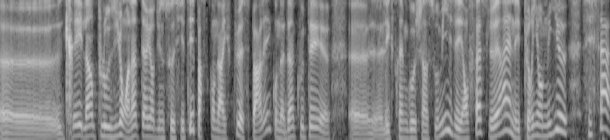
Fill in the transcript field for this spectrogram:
euh, créer l'implosion à l'intérieur d'une société parce qu'on n'arrive plus à se parler, qu'on a d'un côté euh, euh, l'extrême gauche insoumise et en face le RN et plus rien au milieu. C'est ça,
